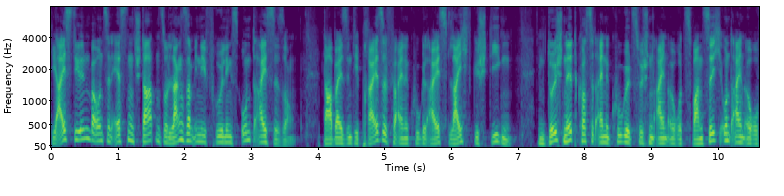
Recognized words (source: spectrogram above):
Die Eisdielen bei uns in Essen starten so langsam in die Frühlings- und Eissaison. Dabei sind die Preise für eine Kugel Eis leicht gestiegen. Im Durchschnitt kostet eine Kugel zwischen 1,20 Euro und 1,50 Euro.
